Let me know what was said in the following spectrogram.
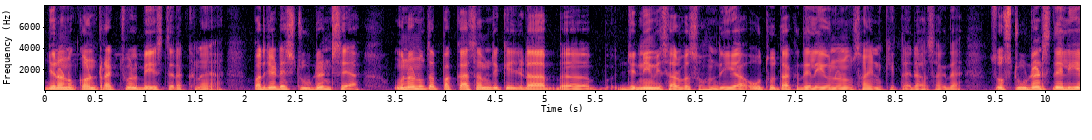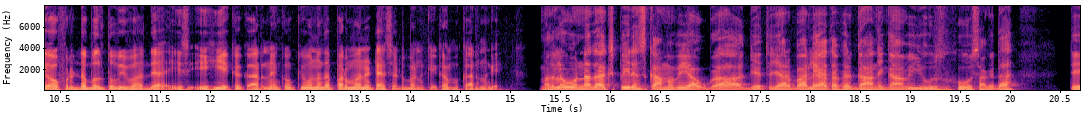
ਜਿਨ੍ਹਾਂ ਨੂੰ ਕੰਟਰੈਕਚੁਅਲ ਬੇਸ ਤੇ ਰੱਖਣਾ ਆ। ਪਰ ਜਿਹੜੇ ਸਟੂਡੈਂਟਸ ਆ ਉਹਨਾਂ ਨੂੰ ਤਾਂ ਪੱਕਾ ਸਮਝ ਕੇ ਜਿਹੜਾ ਜਿੰਨੀ ਵੀ ਸਰਵਿਸ ਹੁੰਦੀ ਆ ਉਥੋਂ ਤੱਕ ਦੇ ਲਈ ਉਹਨਾਂ ਨੂੰ ਸਾਈਨ ਕੀਤਾ ਜਾ ਸਕਦਾ ਹੈ। ਸੋ ਸਟੂਡੈਂਟਸ ਦੇ ਲਈ ਆਫਰ ਡਬਲ ਤੋਂ ਵੀ ਵੱਧ ਆ ਇਸ ਇਹੀ ਇੱਕ ਕਾਰਨ ਹੈ ਕਿਉਂਕਿ ਉਹਨਾਂ ਦਾ ਪਰਮਾਨੈਂਟ ਐਸੈਟ ਬਣ ਕੇ ਕੰਮ ਕਰਨਗੇ। ਮਤਲਬ ਉਹਨਾਂ ਦਾ ਐਕਸਪੀਰੀਅੰਸ ਕੰਮ ਵੀ ਆਊਗਾ ਜੇ ਤਜਰਬਾ ਲਿਆ ਤਾਂ ਫਿਰ ਗਾਂ ਦੀ ਗਾਂ ਵੀ ਯੂਜ਼ ਹੋ ਸਕਦਾ ਤੇ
